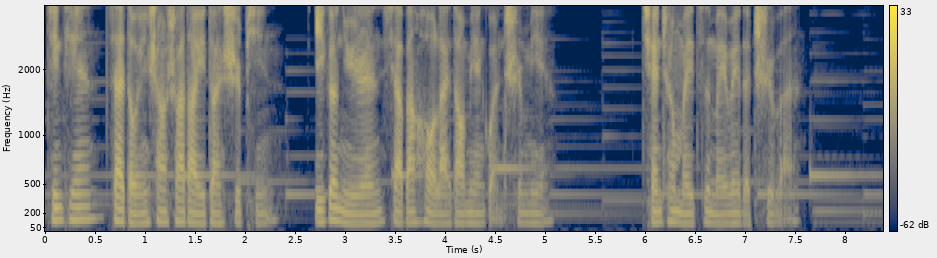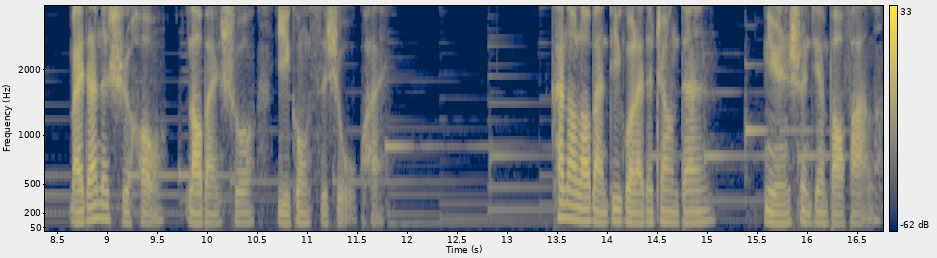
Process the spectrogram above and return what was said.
今天在抖音上刷到一段视频。一个女人下班后来到面馆吃面，全程没滋没味的吃完。买单的时候，老板说一共四十五块。看到老板递过来的账单，女人瞬间爆发了。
